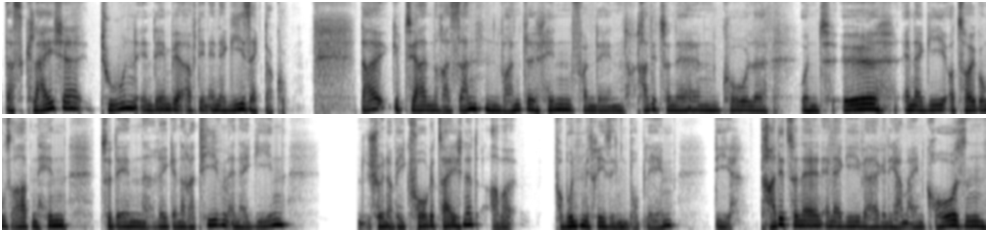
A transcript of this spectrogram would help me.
das Gleiche tun, indem wir auf den Energiesektor gucken. Da gibt es ja einen rasanten Wandel hin von den traditionellen Kohle- und Ölenergieerzeugungsarten hin zu den regenerativen Energien. Schöner Weg vorgezeichnet, aber verbunden mit riesigen Problemen. Die traditionellen Energiewerke, die haben einen großen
